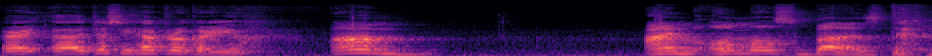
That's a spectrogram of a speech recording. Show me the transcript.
Alright, uh, Jesse, how drunk are you? Um, I'm almost buzzed.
